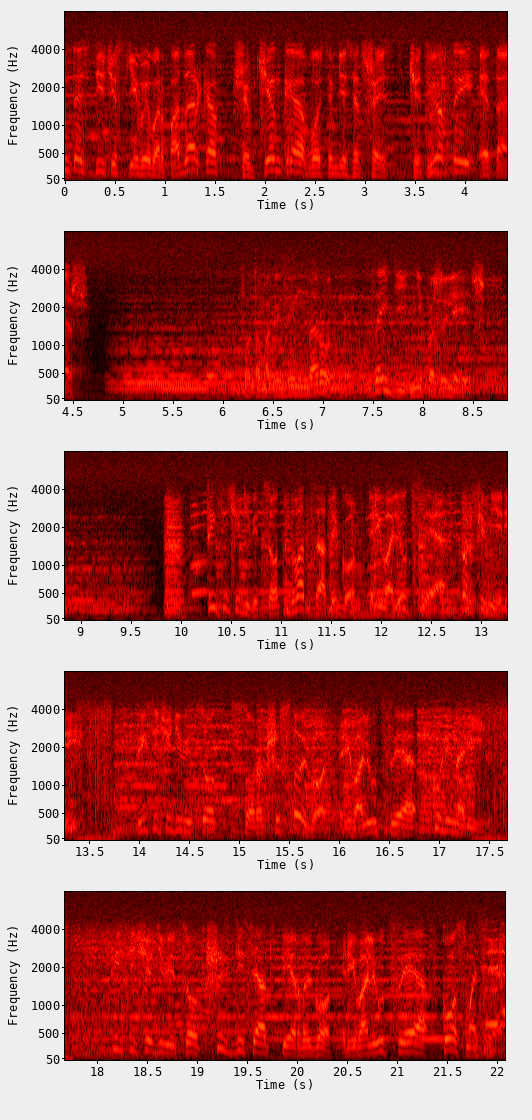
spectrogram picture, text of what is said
Фантастический выбор подарков. Шевченко, 86. Четвертый этаж. Фотомагазин «Народный». Зайди, не пожалеешь. 1920 год. Революция в парфюмерии. 1946 год. Революция в кулинарии. 1961 год. Революция в космосе.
